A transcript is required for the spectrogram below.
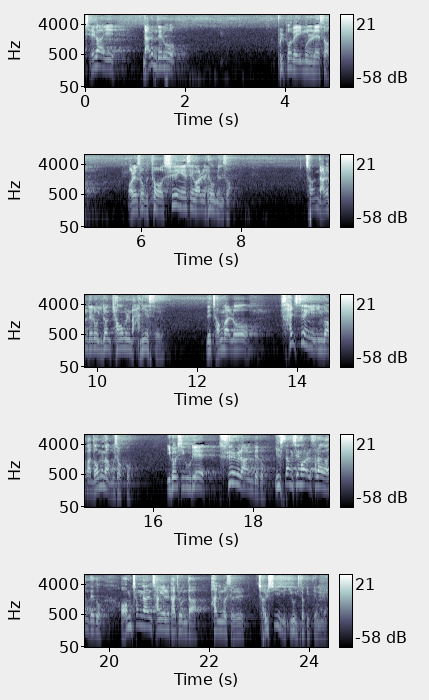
제가 이 나름대로 불법에 입문을 해서 어려서부터 수행의 생활을 해오면서 전 나름대로 이런 경험을 많이 했어요. 근데 정말로 살생의 인과가 너무나 무섭고 이것이 우리의 수행을 하는데도 일상생활을 살아가는데도 엄청난 장애를 가져온다 하는 것을 절실히 느끼고 있었기 때문에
